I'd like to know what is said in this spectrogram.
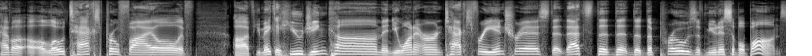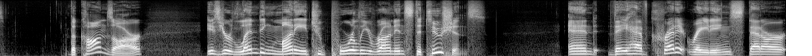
have a, a low tax profile, if uh, if you make a huge income and you want to earn tax-free interest, that that's the, the the the pros of municipal bonds. The cons are is you're lending money to poorly run institutions. And they have credit ratings that are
